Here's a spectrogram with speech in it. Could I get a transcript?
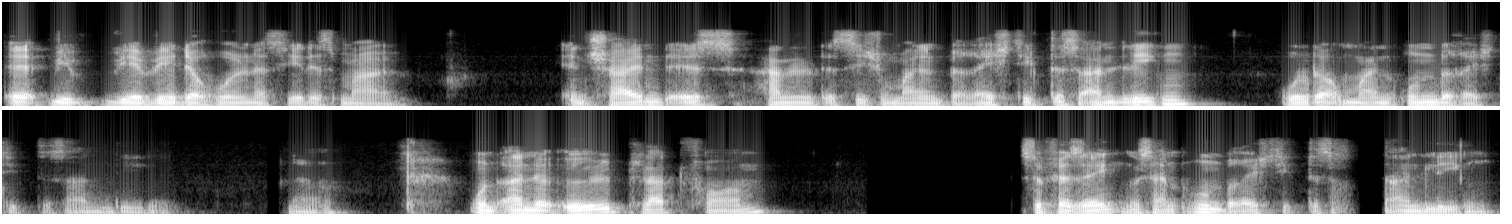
Äh, wir, wir wiederholen das jedes Mal. Entscheidend ist, handelt es sich um ein berechtigtes Anliegen oder um ein unberechtigtes Anliegen. Ja. Und eine Ölplattform zu versenken ist ein unberechtigtes Anliegen.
